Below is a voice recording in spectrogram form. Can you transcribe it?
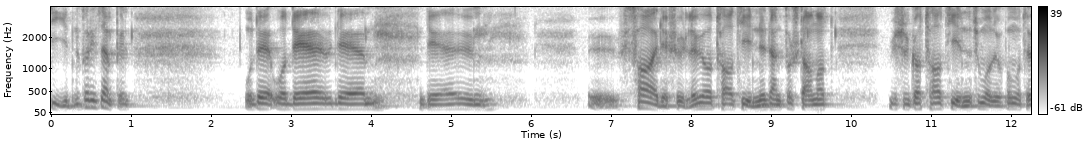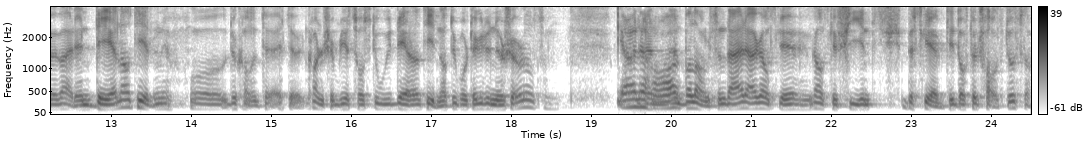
tiden, f.eks. Og det, og det, det, det um, farefulle ved å ta tiden i den forstand at hvis du skal ta tiden, så må du på en måte være en del av tiden. Og du kan etter, kanskje bli så stor del av tiden at du går til grunne sjøl. Altså. Ja, har... men, den balansen der er ganske, ganske fint beskrevet i Dr. Faustus. Da.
